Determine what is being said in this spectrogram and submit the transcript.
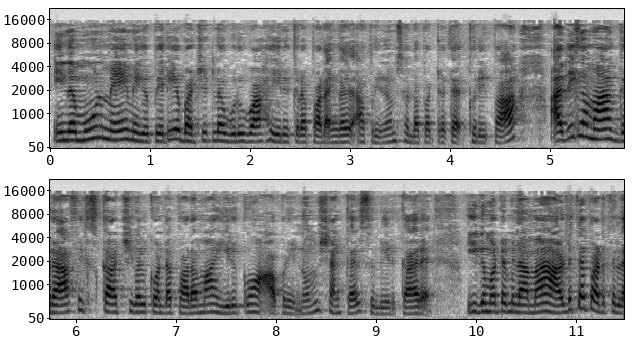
இந்த மூணுமே மிகப்பெரிய பட்ஜெட்ல உருவாக இருக்கிற படங்கள் அப்படின்னும் சொல்லப்பட்டிருக்கு. குறிப்பா அதிகமா கிராபிக்ஸ் காட்சிகள் கொண்ட படமா இருக்கும் அப்படின்னும் சங்கர் சொல்லியிருக்காரு. இது மட்டும் இல்லாம அடுத்த படத்துல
